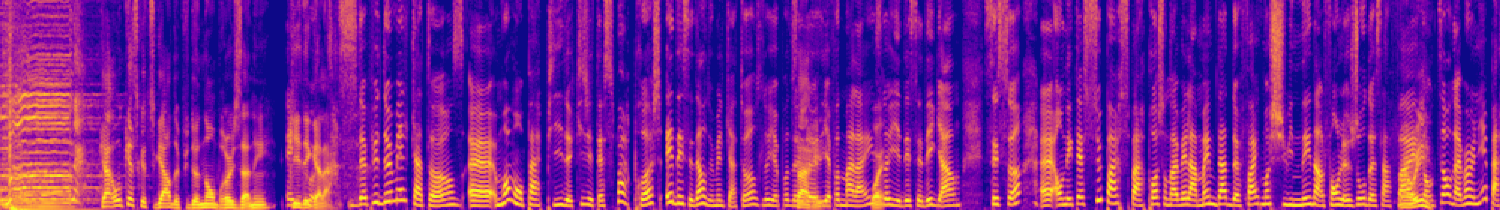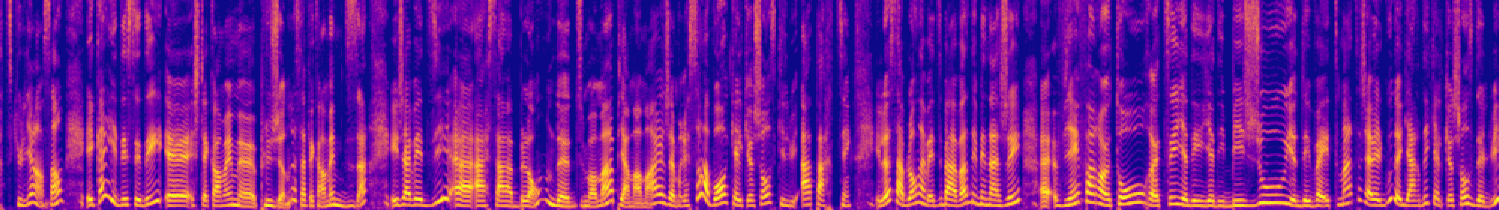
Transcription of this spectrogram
Boom. Caro, qu'est-ce que tu gardes depuis de nombreuses années? Qui est dégueulasse? Depuis 2014, euh, moi, mon papy, de qui j'étais super proche, est décédé en 2014. Là, il n'y a, pas de- y a pas de malaise. Ouais. Là, il est décédé, garde. C'est ça. Euh, on était super, super proches. On avait la même date de fête. Moi, je suis née, dans le fond, le jour de sa fête. Ah oui. Donc, tu sais, on avait un lien particulier ensemble. Et quand il est décédé, euh, j'étais quand même euh, plus jeune. Là, ça fait quand même 10 ans. Et j'avais dit à, à sa blonde du moment, puis à ma mère, j'aimerais ça avoir quelque chose qui lui appartient. Et là, sa blonde avait dit, ben, avant de déménager, euh, viens faire un tour. Euh, tu sais, il y, a des- il y a des bijoux, il y a des vêtements. Tu sais, j'avais le goût de garder quelque chose de lui.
